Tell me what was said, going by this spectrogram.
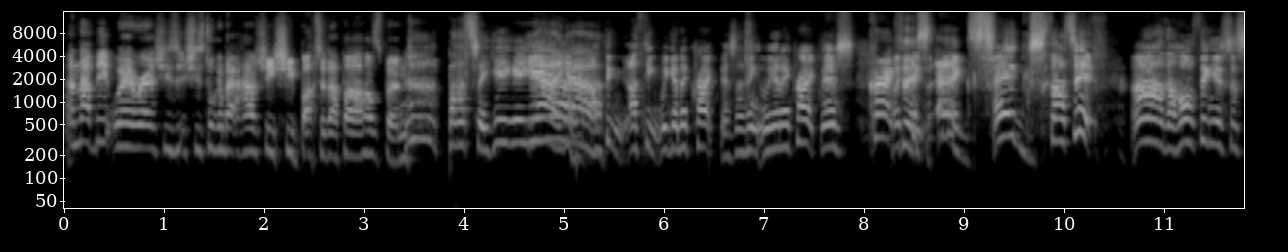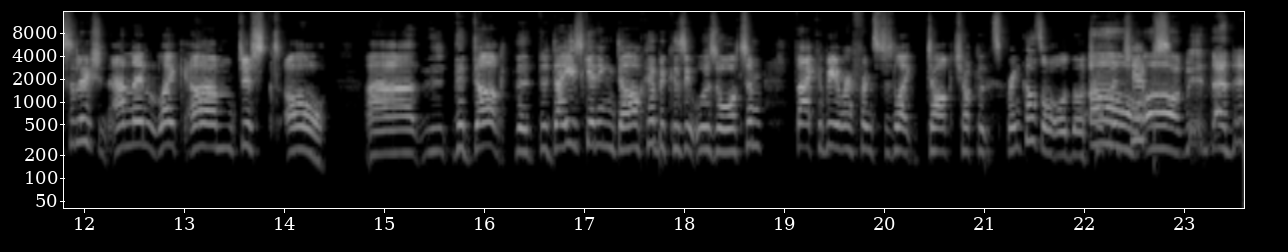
and that bit where uh, she's she's talking about how she she buttered up her husband. Butter, yeah, yeah, yeah, Yeah, yeah. I think I think we're gonna crack this. I think we're gonna crack this. Crack Okay. this eggs. Eggs. That's it. Ah, the whole thing is a solution. And then like um, just oh, uh, the, the dark the the day's getting darker because it was autumn. That could be a reference to like dark chocolate sprinkles or, or chocolate oh, chips. oh, uh, uh,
